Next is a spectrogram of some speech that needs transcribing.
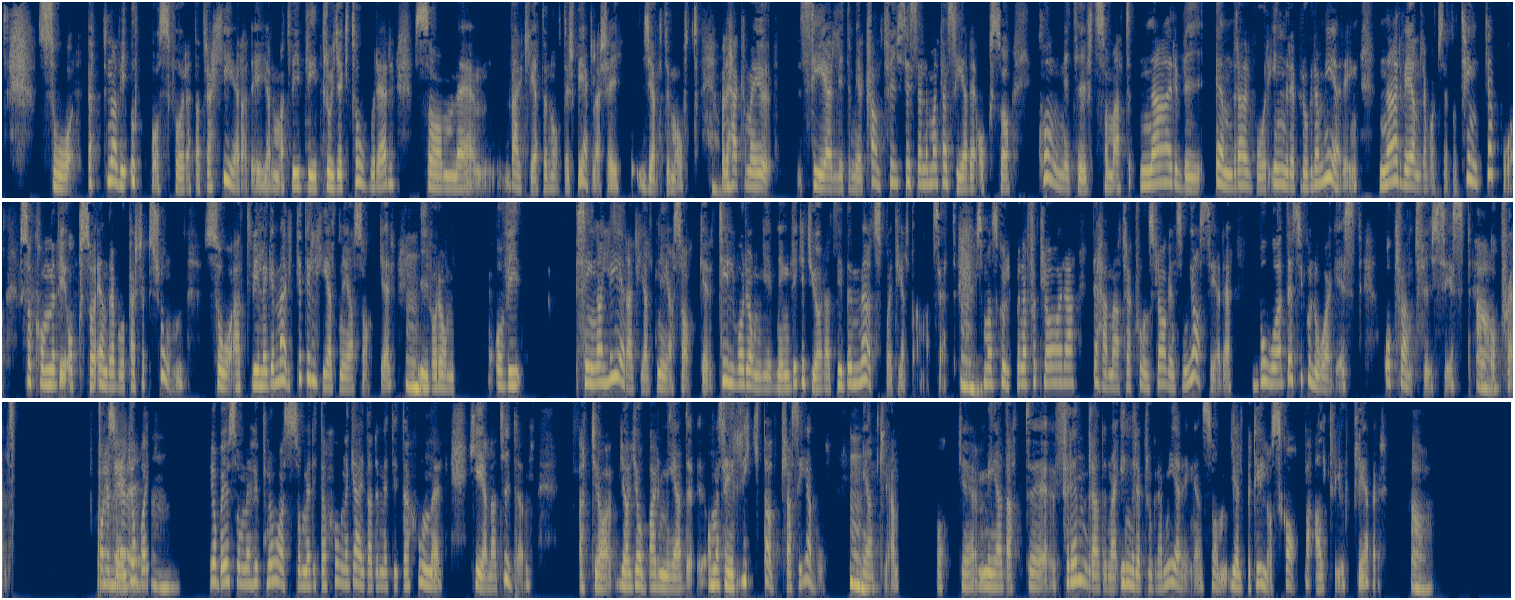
så öppnar vi upp oss för att attrahera det genom att vi blir projektorer som eh, verkligheten återspeglar sig gentemot. Och det här kan man ju se lite mer kvantfysiskt eller man kan se det också kognitivt som att när vi ändrar vår inre programmering, när vi ändrar vårt sätt att tänka på, så kommer vi också ändra vår perception så att vi lägger märke till helt nya saker mm. i vår omgivning och vi signalerar helt nya saker till vår omgivning, vilket gör att vi bemöts på ett helt annat sätt. Mm. Så man skulle kunna förklara det här med attraktionslagen som jag ser det, både psykologiskt och kvantfysiskt ja. och själv. Håller med så jag jobbar, mm. jobbar ju så med hypnos och meditationer, guidade meditationer hela tiden. Att jag, jag jobbar med, om man säger riktad placebo mm. egentligen och eh, med att eh, förändra den här inre programmeringen som hjälper till att skapa allt vi upplever. Ja.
